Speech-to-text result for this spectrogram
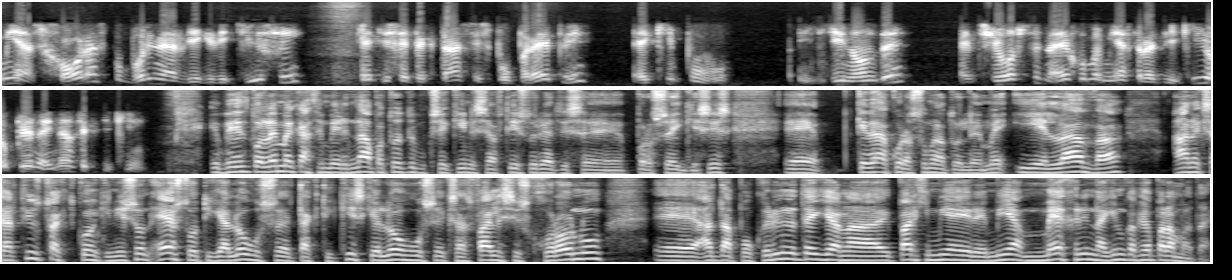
μιας χώρας που μπορεί να διεκδικήσει και τις επεκτάσεις που πρέπει εκεί που γίνονται έτσι ώστε να έχουμε μια στρατηγική η οποία να είναι ανθεκτική. Επειδή το λέμε καθημερινά από τότε που ξεκίνησε αυτή η ιστορία της ε, προσέγγισης ε, και δεν θα κουραστούμε να το λέμε, η Ελλάδα ανεξαρτήτως των τακτικών κινήσεων, έστω ότι για λόγους ε, τακτικής και λόγους εξασφάλισης χρόνου ε, ανταποκρίνεται για να υπάρχει μια ηρεμία μέχρι να γίνουν κάποια πράγματα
